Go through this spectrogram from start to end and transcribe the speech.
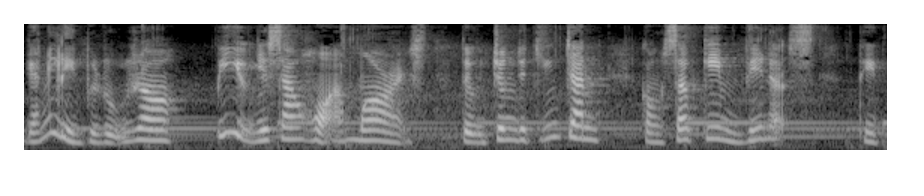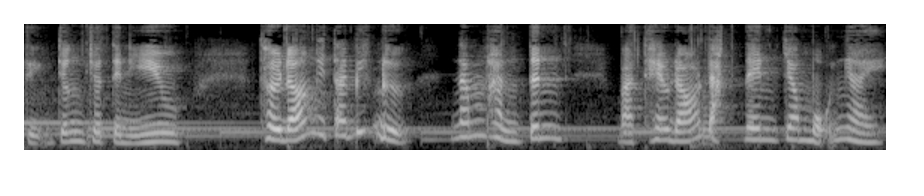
gắn liền với rủi ro, Ví dụ như sao hỏa Mars tượng trưng cho chiến tranh, còn sao kim Venus thì tượng trưng cho tình yêu. Thời đó người ta biết được năm hành tinh và theo đó đặt tên cho mỗi ngày.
